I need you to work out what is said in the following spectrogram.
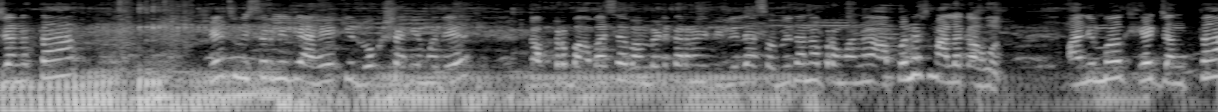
जनता हेच विसरलेली आहे की लोकशाहीमध्ये डॉक्टर बाबासाहेब आंबेडकरांनी दिलेल्या संविधानाप्रमाणे आपणच मालक आहोत. आणि मग हे जनता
